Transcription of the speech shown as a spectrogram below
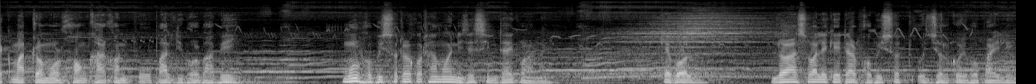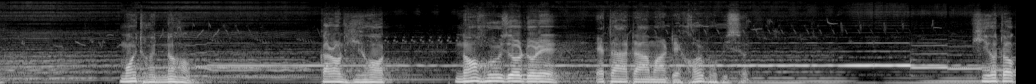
একমাত্ৰ মোৰ সংসাৰখন পোহপাল দিবৰ বাবেই মোৰ ভৱিষ্যতৰ কথা মই নিজে চিন্তাই কৰা নাই। কেৱল ল'ৰা ছোৱালীকেইটাৰ ভৱিষ্যত উজ্জ্বল কৰিব পাৰিলেই। মই ধন্য হ'ম। কাৰণ সিহঁত ন সূৰ্যৰ দৰে এটা এটা আমাৰ দেশৰ ভৱিষ্যত। সিহঁতক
